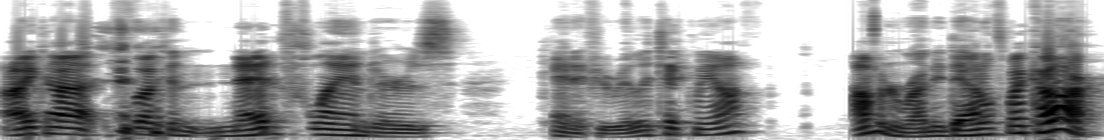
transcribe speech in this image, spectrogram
I got fucking Ned Flanders, and if you really tick me off, I'm gonna run you down with my car.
